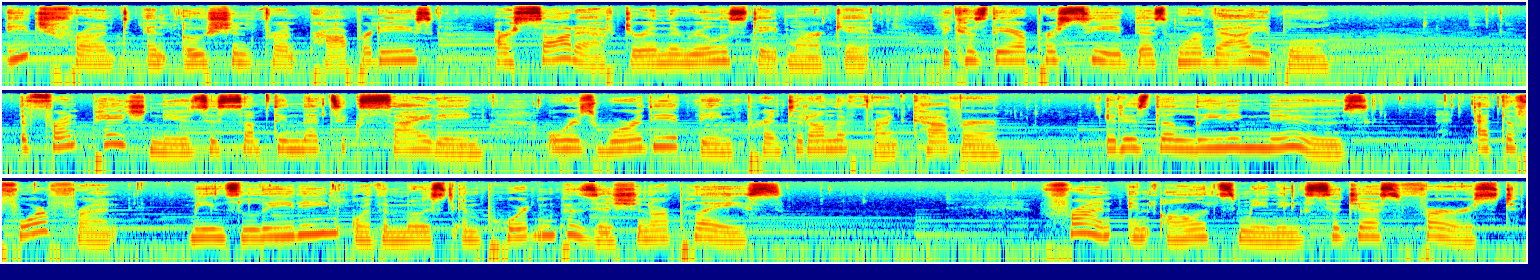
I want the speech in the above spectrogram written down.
Beachfront and oceanfront properties are sought after in the real estate market because they are perceived as more valuable. The front page news is something that's exciting or is worthy of being printed on the front cover. It is the leading news. At the forefront means leading or the most important position or place. Front in all its meanings suggests first.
